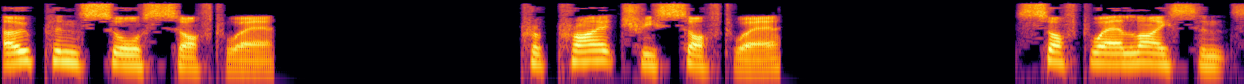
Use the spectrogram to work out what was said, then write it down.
Open source software Proprietary software Software license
